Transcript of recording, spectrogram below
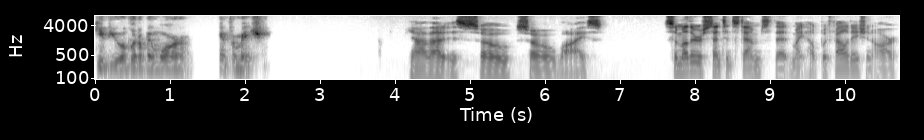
give you a little bit more information? Yeah, that is so, so wise. Some other sentence stems that might help with validation are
